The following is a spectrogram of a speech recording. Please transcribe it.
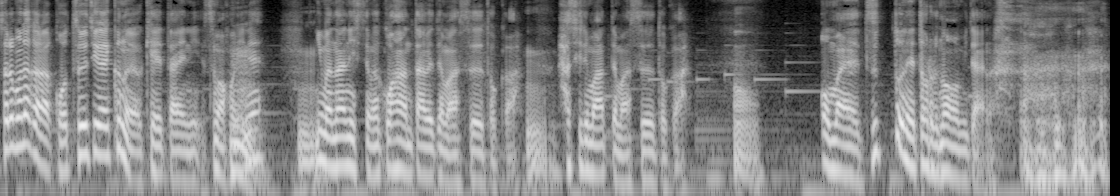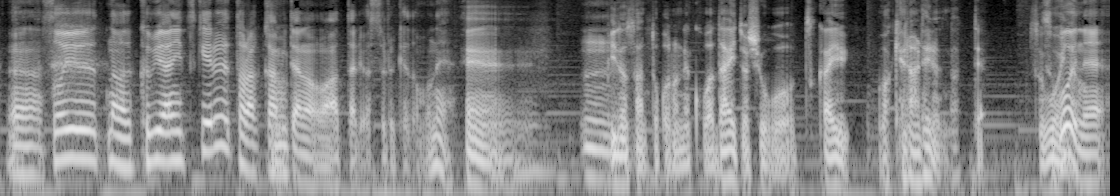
それもだからこう通知が行くのよ携帯にスマホにね、うん。今何してますご飯食べてますとかうん。走り回ってますとか。うん。お前ずっと寝とるの？みたいな、うん、そういうなんか首輪につけるトラッカーみたいなのはあったりはするけどもね、えうん、ー、ピノさんとこの猫は大と小を使い分けられるんだって。すすごいな。ごいね、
